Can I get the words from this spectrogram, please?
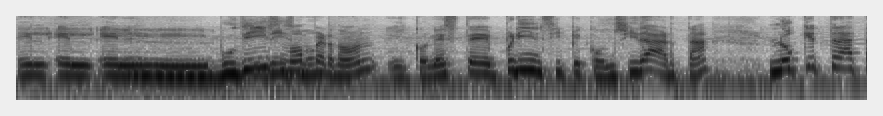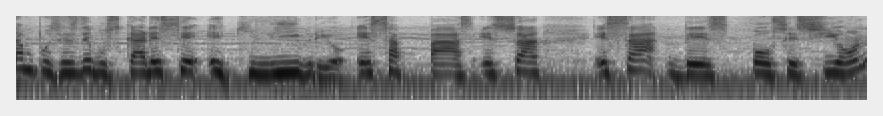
el, el- el El budismo, budismo. perdón, y con este príncipe, con Siddhartha, lo que tratan pues es de buscar ese equilibrio, esa paz, esa, esa desposesión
